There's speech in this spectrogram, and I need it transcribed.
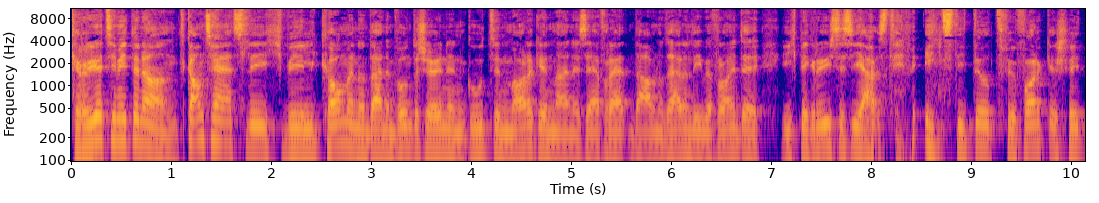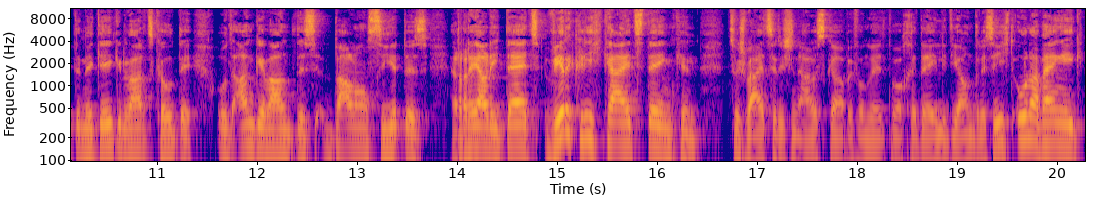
Grüezi miteinander, ganz herzlich willkommen und einen wunderschönen guten Morgen, meine sehr verehrten Damen und Herren, liebe Freunde. Ich begrüße Sie aus dem Institut für fortgeschrittene Gegenwartskunde und angewandtes, balanciertes Realitäts-Wirklichkeitsdenken zur schweizerischen Ausgabe von Weltwoche Daily, die andere Sicht. Unabhängig,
